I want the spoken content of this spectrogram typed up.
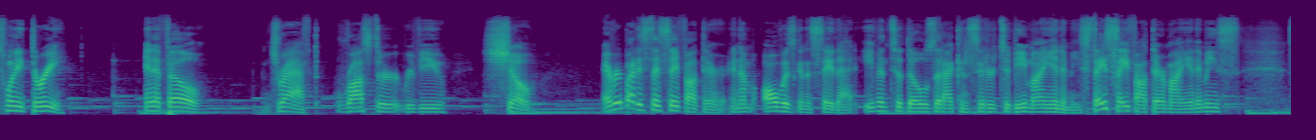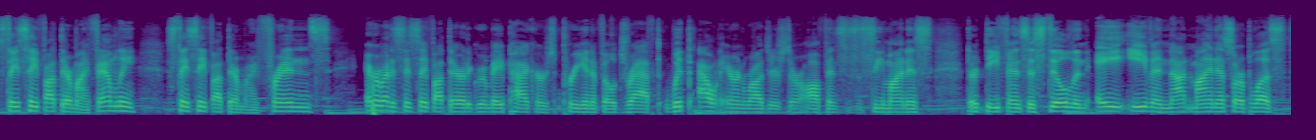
2023 NFL draft roster review show. Everybody stay safe out there, and I'm always going to say that, even to those that I consider to be my enemies. Stay safe out there, my enemies. Stay safe out there, my family. Stay safe out there, my friends. Everybody stay safe out there at the Green Bay Packers pre NFL draft. Without Aaron Rodgers, their offense is a C minus. Their defense is still an A even, not minus or plus.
